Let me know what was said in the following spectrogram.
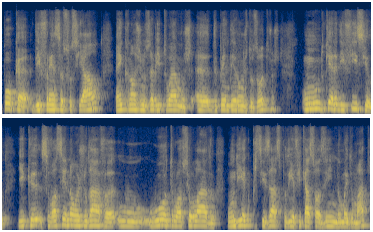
pouca diferença social, em que nós nos habituamos a depender uns dos outros, um mundo que era difícil e que, se você não ajudava o, o outro ao seu lado, um dia que precisasse, podia ficar sozinho no meio do mato,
